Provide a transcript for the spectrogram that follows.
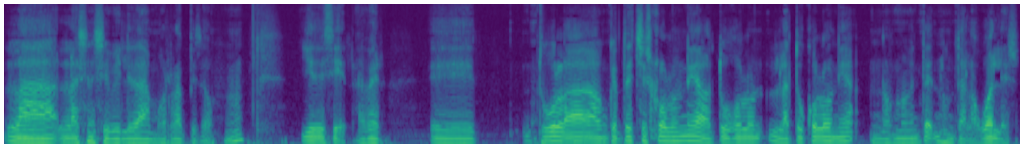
la, sensibilidad muy rápido y es decir a ver eh, tú la, aunque te eches colonia la tu, colonia normalmente no te la hueles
